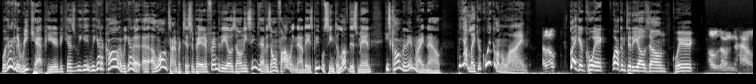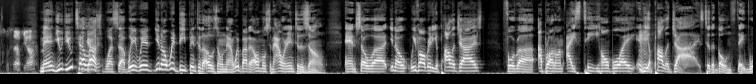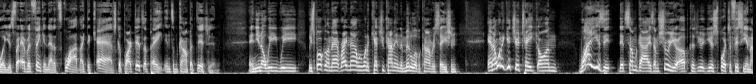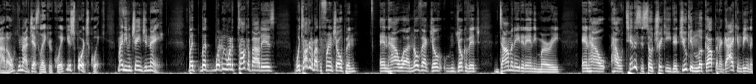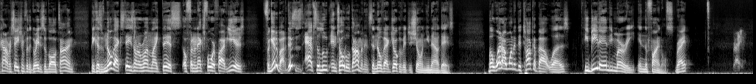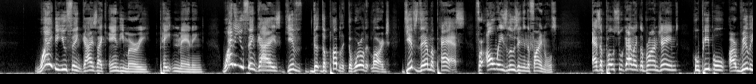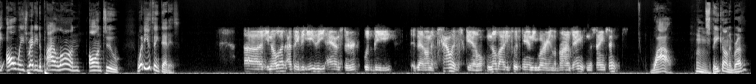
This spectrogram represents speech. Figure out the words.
we're gonna get a recap here because we we got a caller. We got a, a, a longtime participator, a friend of the Ozone. He seems to have his own following nowadays. People seem to love this man. He's calling in right now. We got Laker Quick on the line. Hello? Laker Quick, welcome to the Ozone. Quick. Ozone in the house. What's up, y'all? Man, you you tell got us what's up. We we're you know we're deep into the ozone now. We're about a, almost an hour into the zone, and so uh, you know we've already apologized for. Uh, I brought on Ice T, homeboy, and he apologized to the Golden State Warriors for ever thinking that a squad like the Cavs could participate in some competition. And you know we we we spoke on that. Right now, we want to catch you kind of in the middle of a conversation, and I want to get your take on. Why is it that some guys, I'm sure you're up because you're you're sports aficionado. You're not just Laker quick. You're sports quick. Might even change your name. But but what we want to talk about is we're talking about the French Open and how uh, Novak jo- Djokovic dominated Andy Murray, and how how tennis is so tricky that you can look up and a guy can be in the conversation for the greatest of all time because if Novak stays on a run like this for the next four or five years, forget about it. This is absolute and total dominance that Novak Djokovic is showing you nowadays. But what I wanted to talk about was he beat Andy Murray in the finals, right? Right. Why do you think guys like Andy Murray, Peyton Manning, why do you think guys give the, the public, the world at large, gives them a pass for always losing in the finals, as opposed to a guy like LeBron James, who people are really always ready to pile on onto? What do you think that is? Uh, you know what? I think the easy answer would be is that on a talent scale, nobody puts Andy Murray and LeBron James in the same sentence. Wow. Speak on it, brother.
